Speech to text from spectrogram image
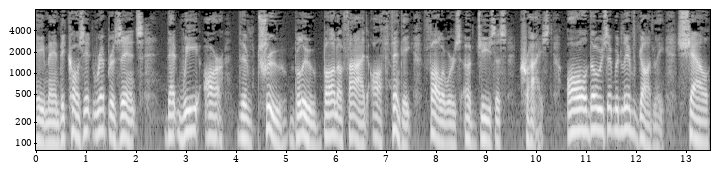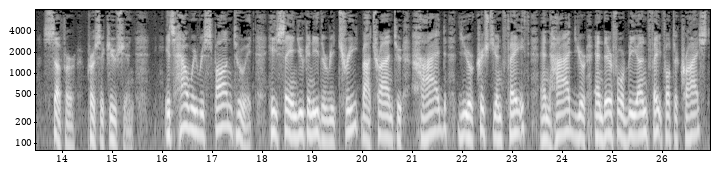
Amen. Because it represents that we are the true, blue, bona fide, authentic followers of Jesus Christ. All those that would live godly shall suffer persecution. It's how we respond to it. He's saying you can either retreat by trying to hide your Christian faith and hide your, and therefore be unfaithful to Christ,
